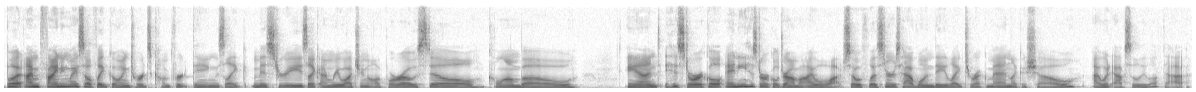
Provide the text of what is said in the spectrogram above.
But I'm finding myself like going towards comfort things like mysteries. Like I'm rewatching all of Poirot still, Columbo, and historical. Any historical drama I will watch. So if listeners have one they like to recommend, like a show, I would absolutely love that.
